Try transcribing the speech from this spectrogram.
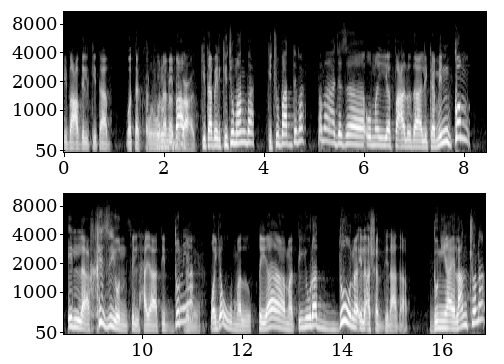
বিবাদিল কিতাব ওয়া তাকফুরুনা। বিবাদ। কিতাবের কিছু মানবা কিছু বাদ দেবা ফামা জাযাউ মান ইয়াফআলু যালিকা মিনকুম ইল্লা খিজিয়ুন ফিল হায়াতিদ দুনিয়া দুনিয়া। ওয়া ইয়াউমাল কিয়ামাতি ইউরাদ্দুনা ইলা আশাদ্দিল আযাব। দুনিয়ায় লাঞ্ছনা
